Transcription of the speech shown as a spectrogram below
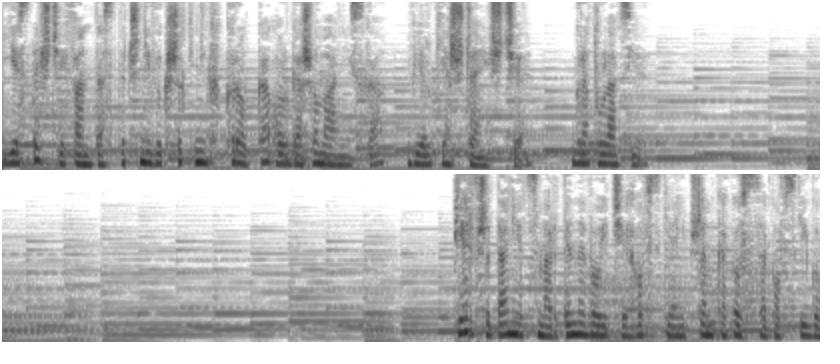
jesteście fantastyczni wykrzyknik. Olga Szomaniska, wielkie szczęście. Gratulacje. Pierwszy taniec Martyny Wojciechowskiej i Przemka Kossakowskiego.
